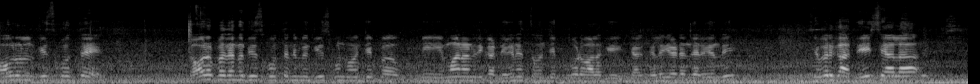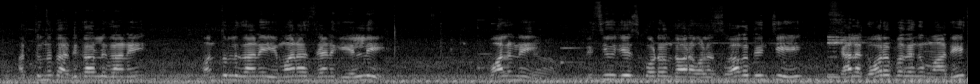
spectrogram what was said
పౌరులను తీసుకొస్తే గౌరవప్రదంగా తీసుకొస్తే మేము తీసుకుంటామని చెప్పి మీ విమానాన్ని ఇక్కడ దిగనిస్తామని చెప్పి కూడా వాళ్ళకి తెలియజేయడం జరిగింది. చివరికి ఆ దేశాల అత్యున్నత అధికారులు కానీ మంత్రులు కానీ విమానాశ్రయానికి వెళ్ళి వాళ్ళని రిసీవ్ చేసుకోవడం ద్వారా వాళ్ళని స్వాగతించి చాలా గౌరవప్రదంగా మా దేశ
